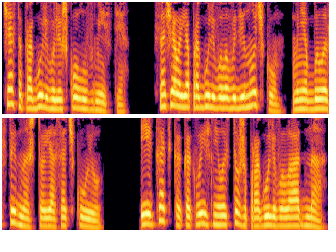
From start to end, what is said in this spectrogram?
часто прогуливали школу вместе. Сначала я прогуливала в одиночку, мне было стыдно, что я сочкую. И Катька, как выяснилось, тоже прогуливала одна.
